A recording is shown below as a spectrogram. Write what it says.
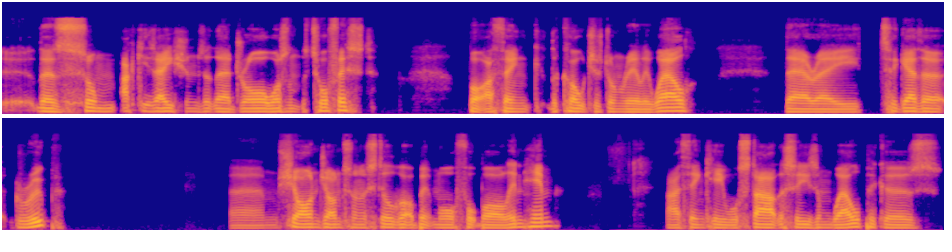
uh, there's some accusations that their draw wasn't the toughest, but I think the coach has done really well. They're a together group. Um, Shaun Johnson has still got a bit more football in him. I think he will start the season well because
